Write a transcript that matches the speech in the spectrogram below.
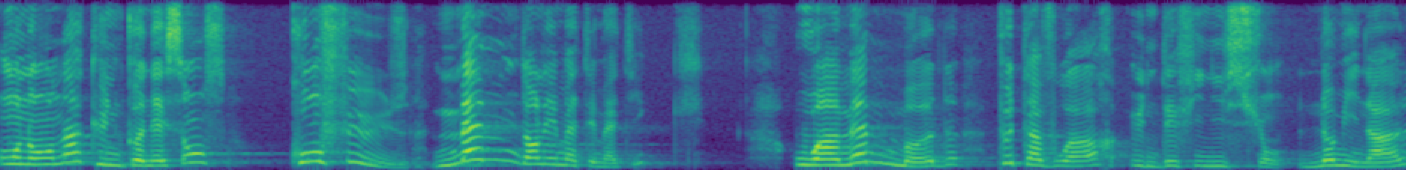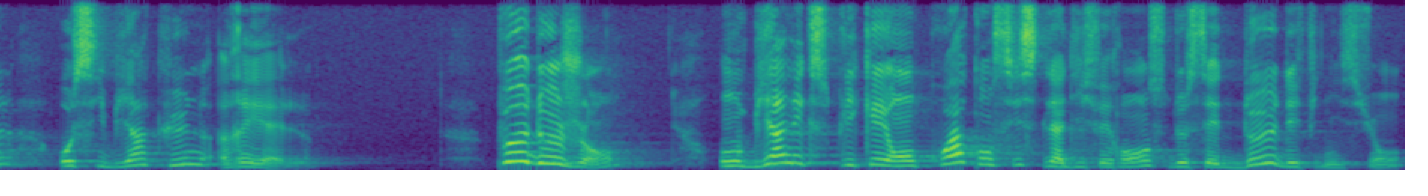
on n'en a qu'une connaissance confuse, même dans les mathématiques, où un même mode peut avoir une définition nominale aussi bien qu'une réelle. Peu de gens ont bien expliqué en quoi consiste la différence de ces deux définitions,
